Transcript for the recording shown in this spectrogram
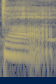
Talk.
